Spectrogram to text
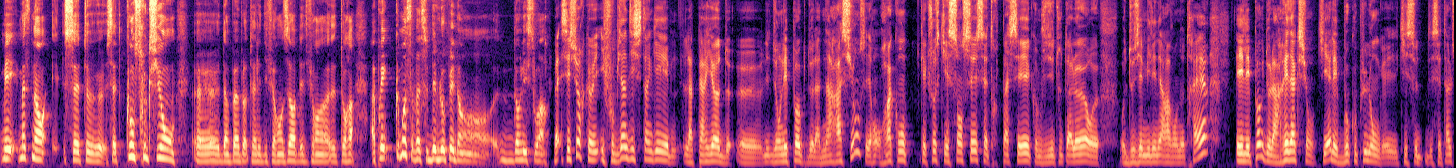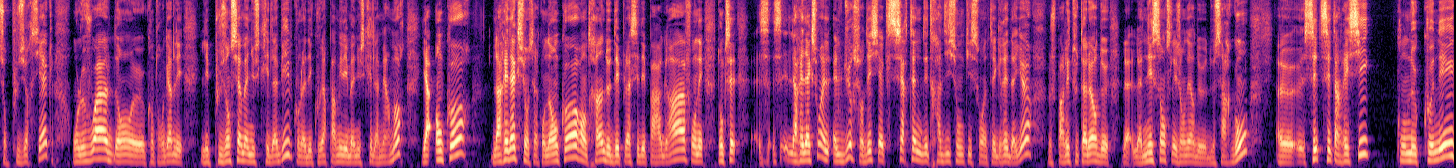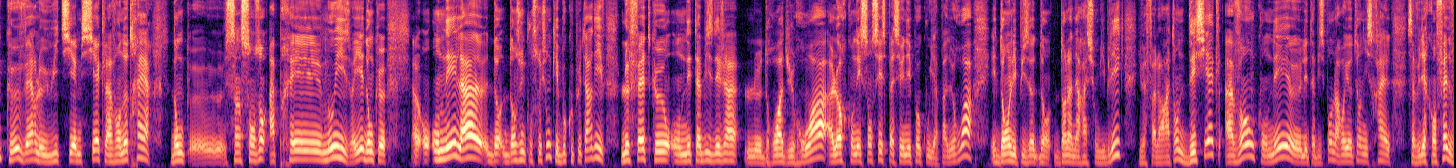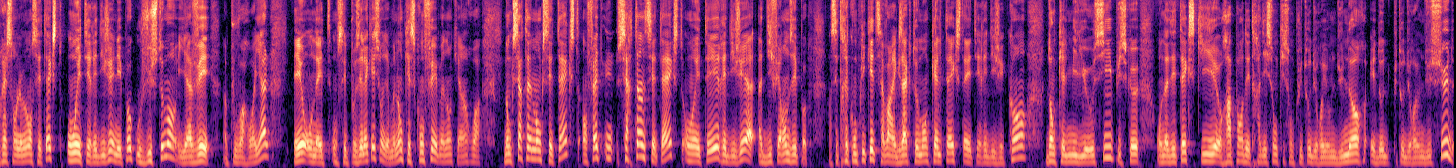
Mais maintenant, cette, euh, cette construction euh, d'un peuple entre les différents ordres, les différents Torahs, après, comment ça va se développer dans, dans l'histoire? Bah, C'est sûr qu'il faut bien distinguer la période, dans l'époque de la narration, c'est-à-dire on raconte quelque chose qui est censé s'être passé, comme je disais tout à l'heure, au deuxième millénaire avant notre ère et l'époque de la rédaction, qui elle est beaucoup plus longue et qui s'étale sur plusieurs siècles. On le voit euh, quand on regarde les, plus anciens manuscrits de la Bible, qu'on a découvert parmi les manuscrits de la mer morte, il y a encore la rédaction, c'est-à-dire qu'on est encore en train de déplacer des paragraphes. Donc la rédaction, elle, dure sur des siècles. Certaines des traditions qui sont intégrées d'ailleurs, je parlais tout à l'heure de la, naissance légendaire de, Sargon, euh, c'est un récit qu'on ne connaît que vers le 8e siècle avant notre ère, donc 500 ans après Moïse. Voyez donc on est là dans, une construction qui est beaucoup plus tardive. Le fait qu'on établisse déjà le droit du roi, alors qu'on est censé se passer une époque où il n'y a pas de roi, et dans l'épisode, dans, la narration biblique, il va falloir attendre des siècles avant qu'on ait l'établissement de la royauté en Israël. Ça veut dire qu'en fait, vraisemblablement, ces textes ont été rédigés à une époque où justement il y avait un pouvoir royal et on, s'est posé la question, dire maintenant qu'est-ce qu'on fait maintenant qu'il y a un roi? Donc certainement que ces textes, en fait, certains de ces textes ont été rédigés à, différentes époques. C'est très compliqué de savoir exactement quel texte a été rédigé quand, dans quel milieu aussi, puisque on a des textes qui rapportent des traditions qui sont plutôt du royaume du Nord et d'autres plutôt du royaume du Sud.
